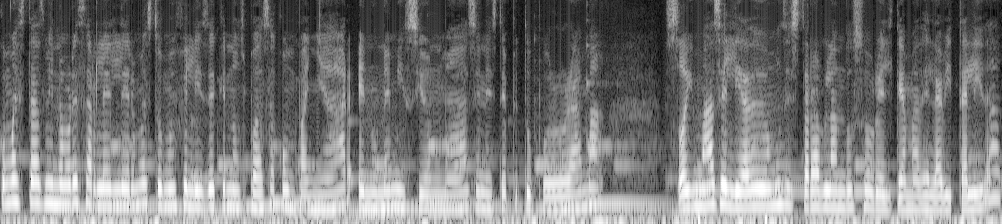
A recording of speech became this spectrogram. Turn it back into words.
¿cómo estás? Mi nombre es Arlene Lerma. Estoy muy feliz de que nos puedas acompañar en una emisión más en este tu programa. Soy más. El día de hoy vamos a estar hablando sobre el tema de la vitalidad.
